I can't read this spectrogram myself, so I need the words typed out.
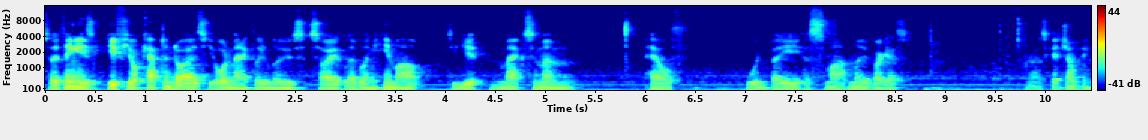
So the thing is, if your captain dies, you automatically lose. So leveling him up to get maximum health would be a smart move, I guess. Alright, let's get jumping.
